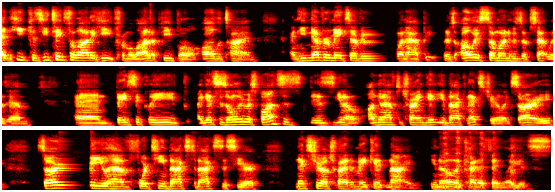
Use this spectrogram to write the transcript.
And he because he takes a lot of heat from a lot of people all the time, and he never makes everyone happy. There's always someone who's upset with him. And basically, I guess his only response is, is you know, I'm gonna have to try and get you back next year. Like, sorry, sorry you have 14 backs to backs this year. Next year I'll try to make it nine, you know, like kind of thing. Like it's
